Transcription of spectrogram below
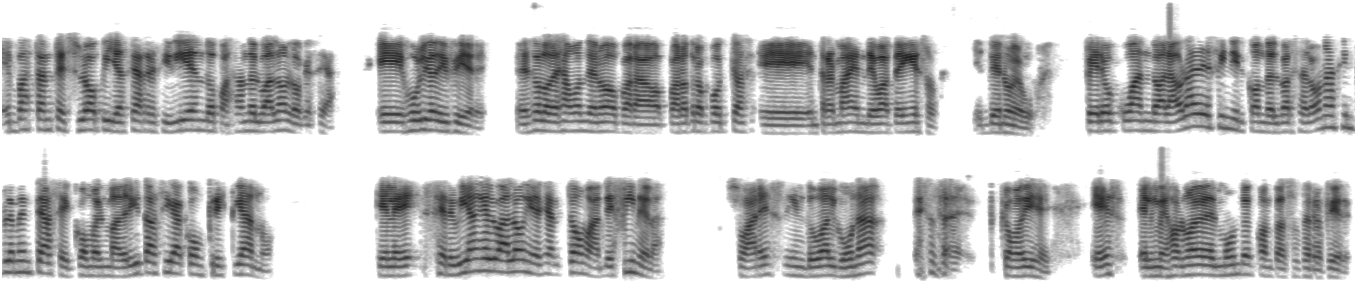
es bastante sloppy, ya sea recibiendo, pasando el balón, lo que sea. Eh, Julio difiere. Eso lo dejamos de nuevo para, para otro podcast, eh, entrar más en debate en eso, de nuevo. Pero cuando a la hora de definir, cuando el Barcelona simplemente hace como el Madrid hacía con Cristiano, que le servían el balón y decían, toma, defínela. Suárez, sin duda alguna, como dije, es el mejor nueve del mundo en cuanto a eso se refiere.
